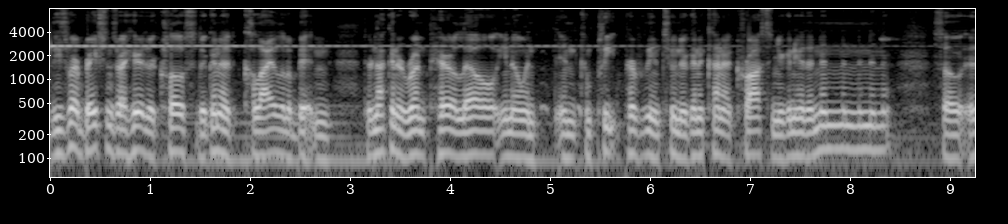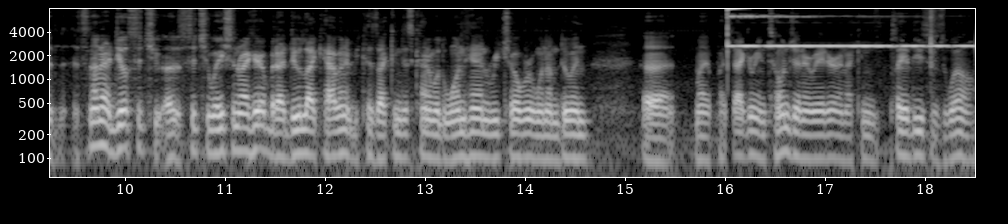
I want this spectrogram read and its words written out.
These vibrations right here, they're close, so they're going to collide a little bit and they're not going to run parallel, you know, in, in complete, perfectly in tune. They're going to kind of cross and you're going to hear the na na na na na. So it, it's not an ideal situ uh, situation right here, but I do like having it because I can just kind of with one hand reach over when I'm doing uh, my Pythagorean tone generator and I can play these as well.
